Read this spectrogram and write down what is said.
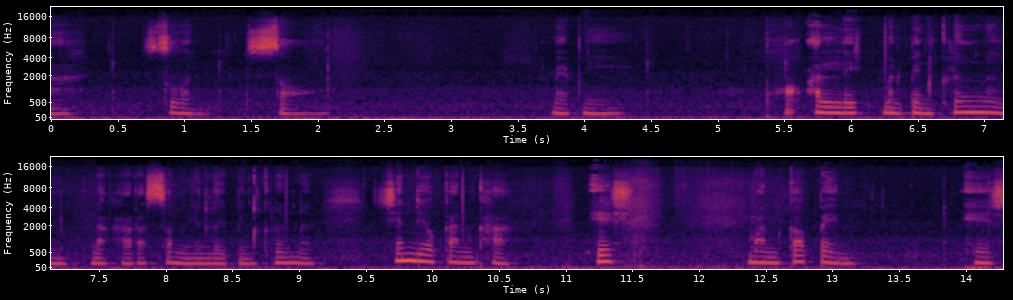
r ส่วน2 แบบนี้ เพราะอันเล็กมันเป็นครึ่งหนึ่งนะคะ รัศมีเลยเป็นครึ่งหนึ่ง เช่นเดียวกันค่ะ h มันก็เป็น h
